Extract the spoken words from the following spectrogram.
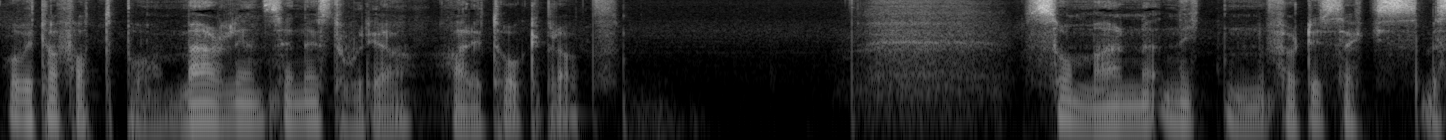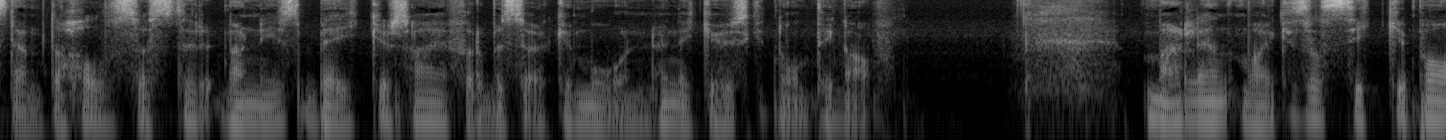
og vi tar fatt på Marilyn sin historie her i Tåkeprat. Sommeren 1946 bestemte halvsøster Bernice Baker seg for å besøke moren hun ikke husket noen ting av. Marilyn var ikke så sikker på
